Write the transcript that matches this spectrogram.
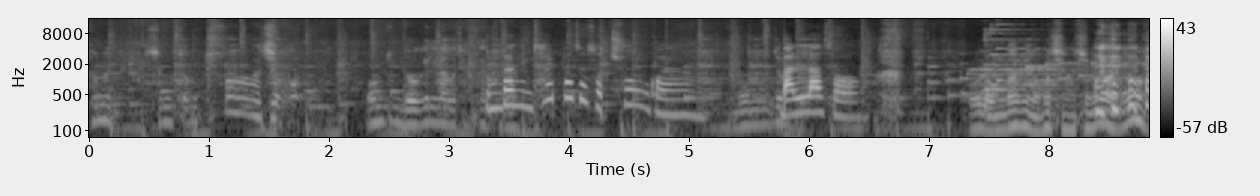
저는 지금 좀 추워가지고 몸 좀 녹이려고 잠깐. 금바님 살 빠져서 추운 거야 몸 좀. 말라서 오, 농담이 너무 심하신 거 아니야?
